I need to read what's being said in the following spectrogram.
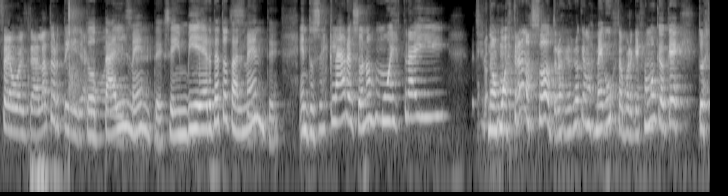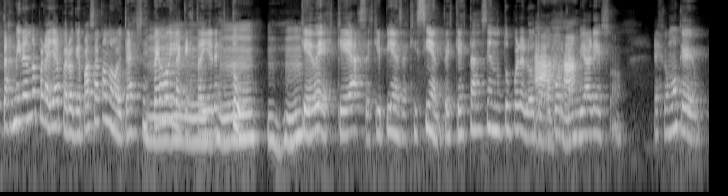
Se voltea la tortilla. Totalmente, se invierte totalmente. Entonces, claro, eso nos muestra ahí. Nos muestra a nosotros, que es lo que más me gusta, porque es como que, ok, tú estás mirando para allá, pero ¿qué pasa cuando volteas ese espejo y la que está ahí eres tú? Ujú, ujú. ¿Qué ves? ¿Qué haces? ¿Qué piensas? ¿Qué sientes? ¿Qué estás haciendo tú por el otro o por Ajá. cambiar eso? Es como que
